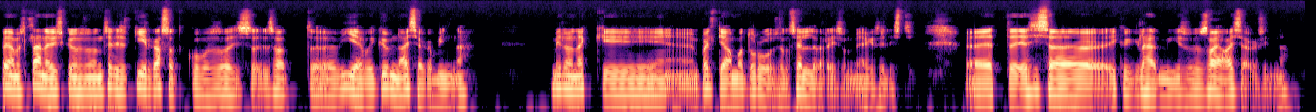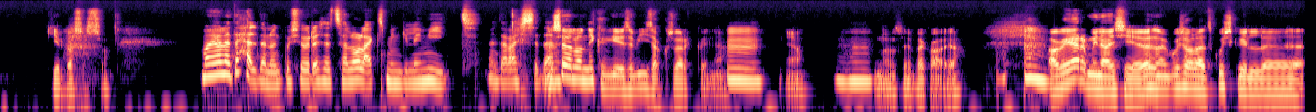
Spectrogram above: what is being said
peamiselt lääne ühiskonnas on sellised kiirkassad, kuhu sa siis saad äh, viie või kümne asjaga minna meil on äkki Balti jaama turu seal Selveris on midagi sellist. et ja siis sa ikkagi lähed mingisuguse saja asjaga sinna kiirkassasse ma ei ole täheldanud kusjuures, et seal oleks mingi limiit nendel asjadel. no seal on ikkagi see viisakusvärk on ju mm., jah mm, -hmm. no see väga jah. aga järgmine asi, ühesõnaga, kui sa oled kuskil äh,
